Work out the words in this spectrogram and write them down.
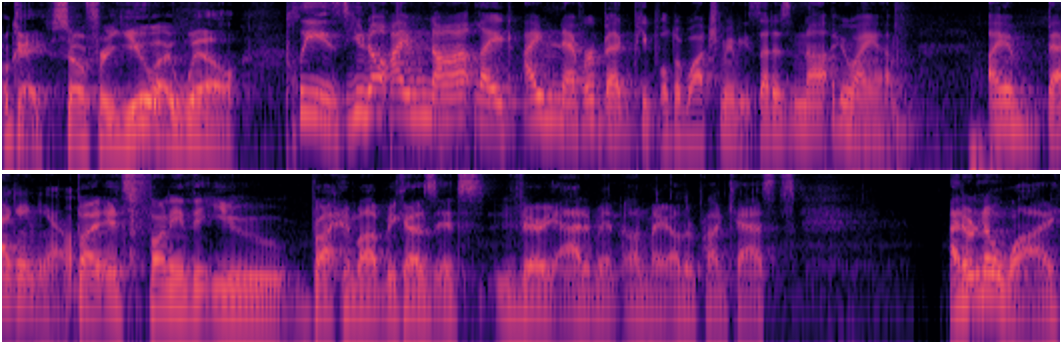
okay, so for you I will. Please, you know, I'm not like, I never beg people to watch movies. That is not who I am. I am begging you. But it's funny that you brought him up because it's very adamant on my other podcasts. I don't know why.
